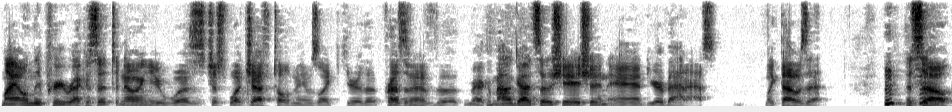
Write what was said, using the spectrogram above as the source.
my only prerequisite to knowing you was just what Jeff told me. It was like you're the president of the American Mountain Guide Association and you're a badass. Like that was it. And so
